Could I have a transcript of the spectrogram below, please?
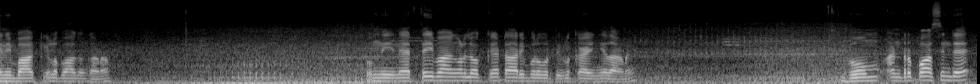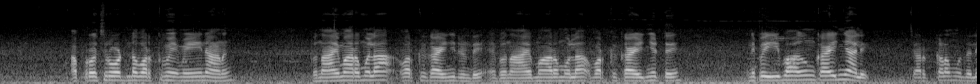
ഇനി ബാക്കിയുള്ള ഭാഗം കാണാം. ഈ നേരത്തെ ഈ ഭാഗങ്ങളിലൊക്കെ ടാറിംഗ് പ്രവൃത്തികൾ കഴിഞ്ഞതാണ്. ഇപ്പം അണ്ടർപാസിന്റെ അപ്രോച്ച് റോഡിന്റെ വർക്ക് മെയിനാണ് ഇപ്പോൾ നായമാറമുല വർക്ക് കഴിഞ്ഞിട്ടുണ്ട്. ഇപ്പോൾ നായമാറമുല വർക്ക് കഴിഞ്ഞിട്ട് ഇനിയിപ്പോൾ ഈ ഭാഗം കഴിഞ്ഞാൽ ചർക്കളം മുതൽ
